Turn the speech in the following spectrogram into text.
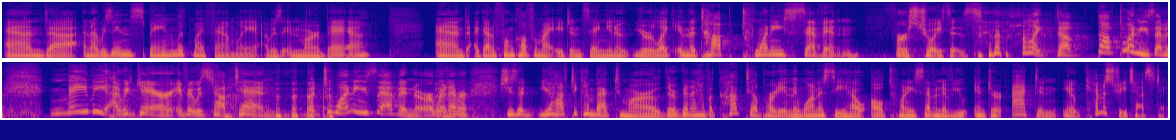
And, uh, and I was in Spain with my family. I was in Marbella. And I got a phone call from my agent saying, you know, you're like in the top 27 first choices. I'm like top top 27. Maybe I would care if it was top 10, but 27 or whatever. She said, "You have to come back tomorrow. They're going to have a cocktail party and they want to see how all 27 of you interact in, you know, chemistry testing."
